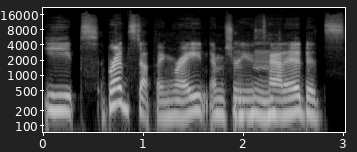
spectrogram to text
eat bread stuffing, right? I'm sure Mhm. you've had it. It's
